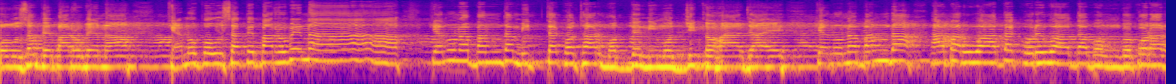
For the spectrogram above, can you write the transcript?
পৌঁছাতে পারবে না। কেন পৌঁছাতে পারবে না? কেননা বান্দা মিথ্যা কথার মধ্যে নিমজ্জিত হয়ে যায়। কেননা বান্দা আবার ওয়াদা করে ওয়াদা ভঙ্গ করার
